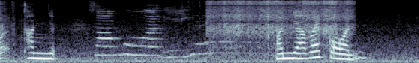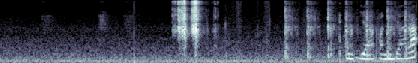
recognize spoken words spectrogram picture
ว่าทันยทันยาไว้ก่อนพันยาพันยาละ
